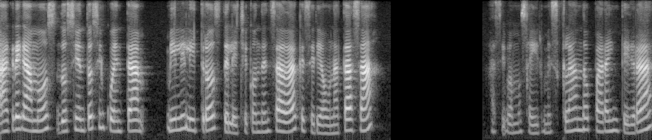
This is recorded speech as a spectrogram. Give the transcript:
agregamos 250 mililitros de leche condensada, que sería una taza. Así vamos a ir mezclando para integrar.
